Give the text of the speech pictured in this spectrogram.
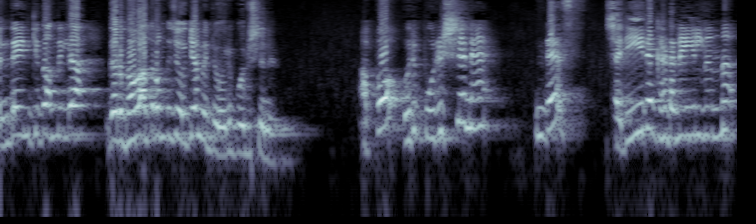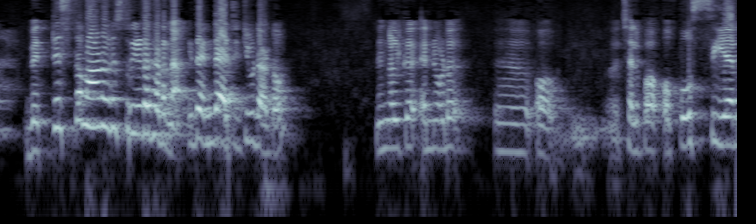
എന്തേ എനിക്ക് തന്നില്ല ഗർഭപാത്രം എന്ന് ചോദിക്കാൻ പറ്റുമോ ഒരു പുരുഷന്? അപ്പോ ഒരു പുരുഷനെ ശരീരഘടനയിൽ നിന്ന് വ്യത്യസ്തമാണ് ഒരു സ്ത്രീയുടെ ഘടന. ഇത് എന്റെ ആറ്റിറ്റ്യൂഡാട്ടോ നിങ്ങൾക്ക് എന്നോട് ചിലപ്പോൾ ഒപ്പോസ് ചെയ്യാൻ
